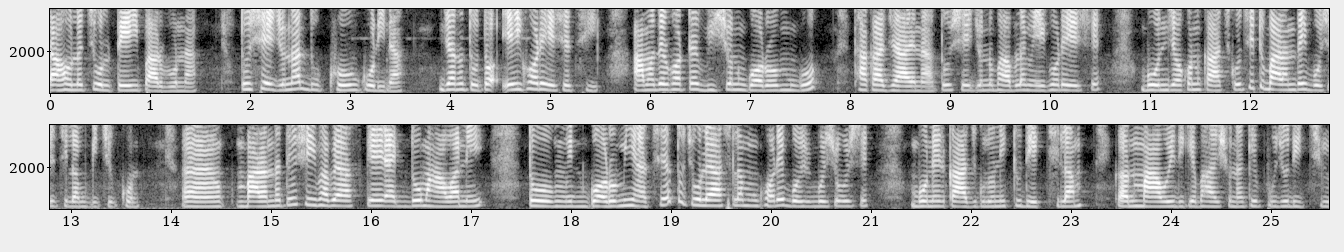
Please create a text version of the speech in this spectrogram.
তাহলে চলতেই পারব না। তো সেই জন্য আর দুঃখও করি না। জানো তো তো এই ঘরে এসেছি। আমাদের ঘরটা ভীষণ গরম গো, থাকা যায় না। তো সেই জন্য ভাবলাম এই ঘরে এসে বোন যখন কাজ করছে, একটু বারান্দায় বসেছিলাম কিছুক্ষণ। বারান্দাতেও সেইভাবে আজকে একদম হাওয়া নেই, তো গরমই আছে। তো চলে আসলাম ঘরে, বসে বসে বসে বোনের কাজগুলো একটু দেখছিলাম। কারণ মা ওইদিকে ভাইসোনাকে পুজো দিচ্ছিল।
